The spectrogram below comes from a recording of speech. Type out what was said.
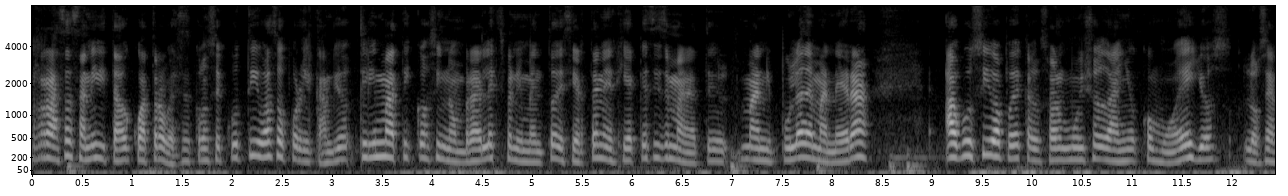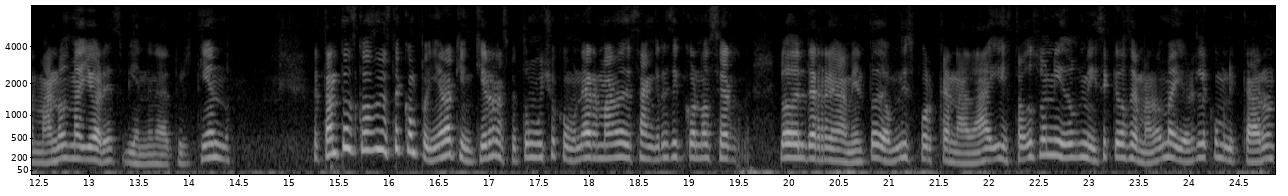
razas han evitado cuatro veces consecutivas o por el cambio climático sin nombrar el experimento de cierta energía que si se manipula de manera abusiva puede causar mucho daño como ellos, los hermanos mayores, vienen advirtiendo. De tantas cosas este compañero a quien quiero respeto mucho como un hermano de sangre sin conocer lo del derribamiento de ovnis por Canadá y Estados Unidos, me dice que los hermanos mayores le comunicaron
